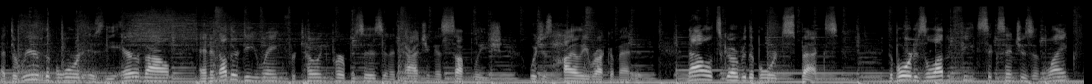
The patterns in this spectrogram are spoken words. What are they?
at the rear of the board is the air valve and another D-ring for towing purposes and attaching a sup leash, which is highly recommended. Now let's go over the board's specs. The board is 11 feet 6 inches in length.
